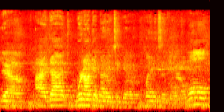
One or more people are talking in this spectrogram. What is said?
yeah. I, that we're not getting that OTK. Plain and simple. Yeah, Well,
